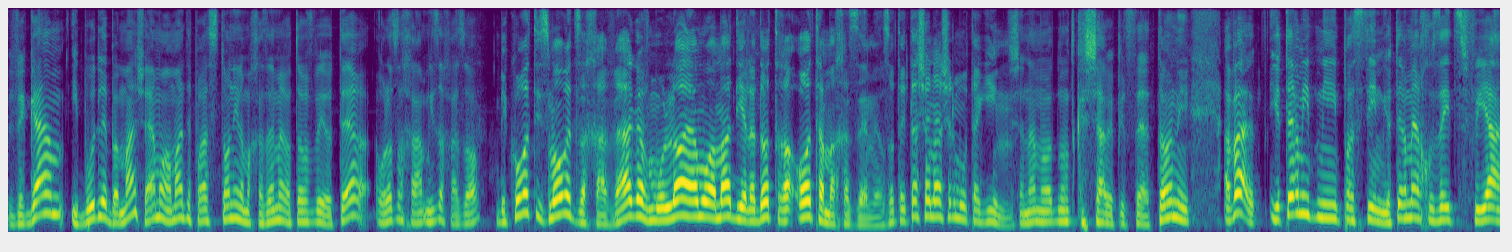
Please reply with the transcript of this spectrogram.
וגם עיבוד לבמה שהיה מועמד לפרס טוני למחזמר הטוב ביותר, הוא לא זכה, מי זכה זוהר? ביקור התזמורת זכה, ואגב מולו היה מועמד ילדות רעות המחזמר, זאת הייתה שנה של מותגים. שנה מאוד מאוד קשה בפרסי הטוני, אבל יותר מפרסים, יותר מאחוזי צפייה,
